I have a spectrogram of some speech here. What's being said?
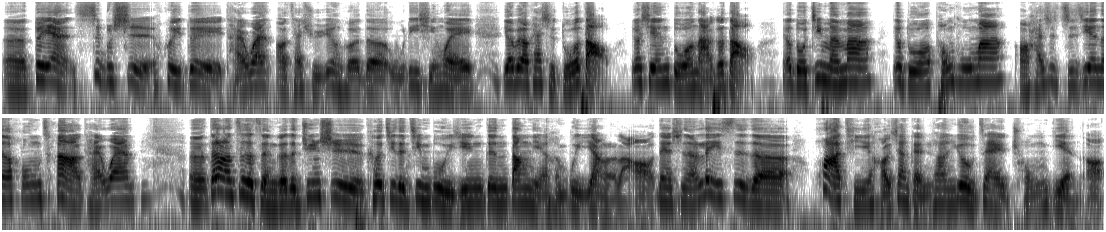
呃对岸是不是会对台湾啊、呃、采取任何的武力行为？要不要开始夺岛？要先夺哪个岛？要夺金门吗？要夺澎湖吗？哦，还是直接呢轰炸台湾？呃，当然，这个整个的军事科技的进步已经跟当年很不一样了啦。哦，但是呢，类似的话题好像感觉上又在重演啊。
